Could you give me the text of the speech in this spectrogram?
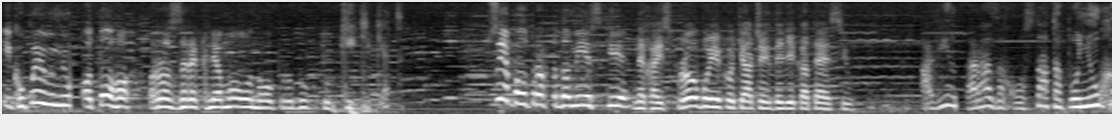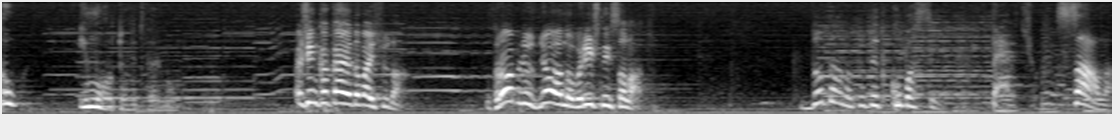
і купив йому отого розрекламованого продукту Кітікет. Всипав трохи до миски, нехай спробує котячих делікатесів. А він зараза хвостата понюхав і морду відвернув. А жінка каже, давай сюди. Зроблю з нього новорічний салат. Додала туди кубаси, перцю, сала,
